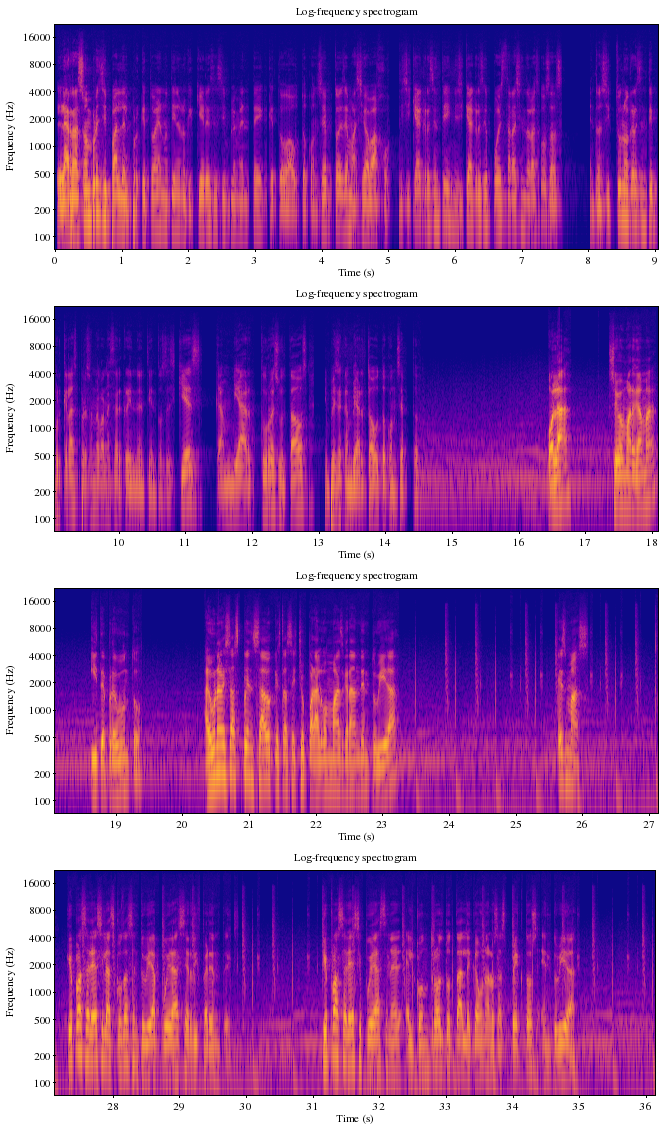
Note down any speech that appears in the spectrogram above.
La razón principal del por qué todavía no tienes lo que quieres es simplemente que tu autoconcepto es demasiado bajo. Ni siquiera crees en ti, ni siquiera crees que puedes estar haciendo las cosas. Entonces, si tú no crees en ti, ¿por qué las personas van a estar creyendo en ti? Entonces, quieres cambiar tus resultados, empieza a cambiar tu autoconcepto. Hola, soy Omar Gama y te pregunto, ¿alguna vez has pensado que estás hecho para algo más grande en tu vida? Es más, ¿qué pasaría si las cosas en tu vida pudieran ser diferentes? ¿Qué pasaría si pudieras tener el control total de cada uno de los aspectos en tu vida?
